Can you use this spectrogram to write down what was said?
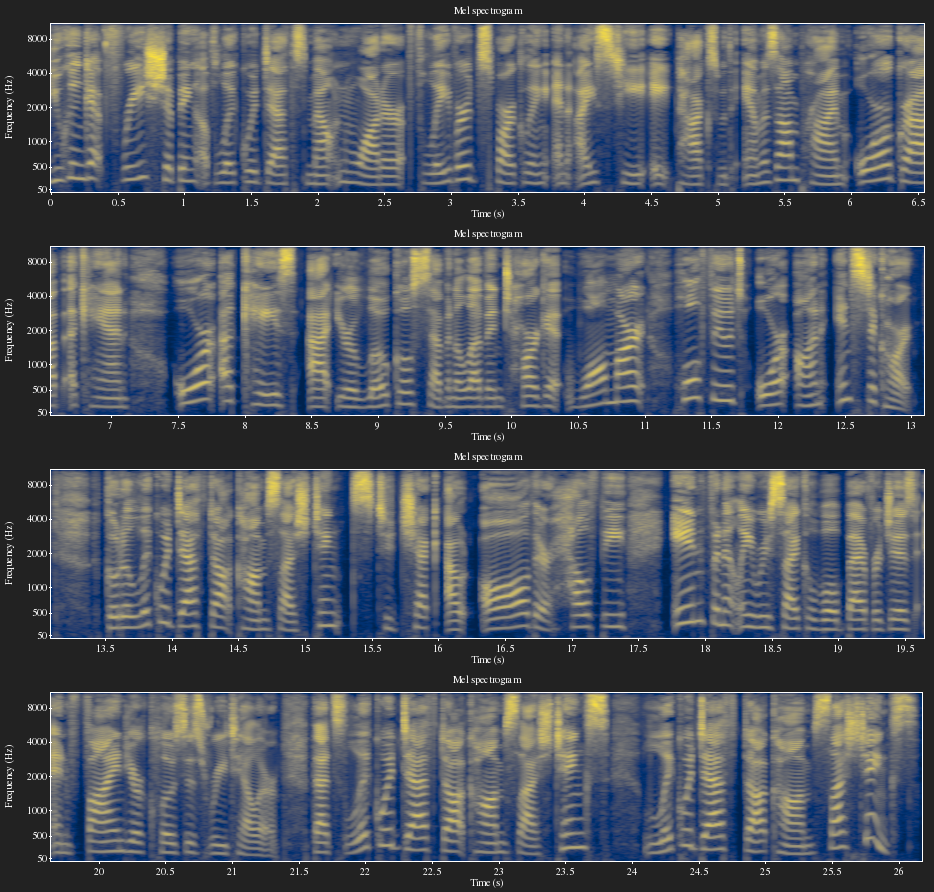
You can get free shipping of Liquid Death's Mountain Water flavored sparkling and iced tea 8 packs with Amazon Prime or grab a can or a case at your local 7-Eleven, Target, Walmart, Whole Foods or on Instacart. Go to liquiddeath.com slash tinx to check out all their healthy, infinitely recyclable beverages and find your closest retailer. That's liquiddeath.com slash tinx, liquiddeath.com slash tinx.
